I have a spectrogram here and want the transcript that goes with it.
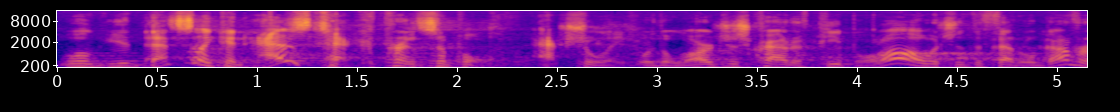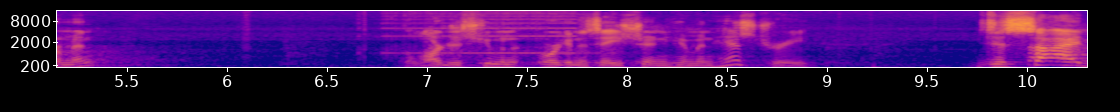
Well, that's like an Aztec principle, actually, or the largest crowd of people at all, which is the federal government, the largest human organization in human history, decide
